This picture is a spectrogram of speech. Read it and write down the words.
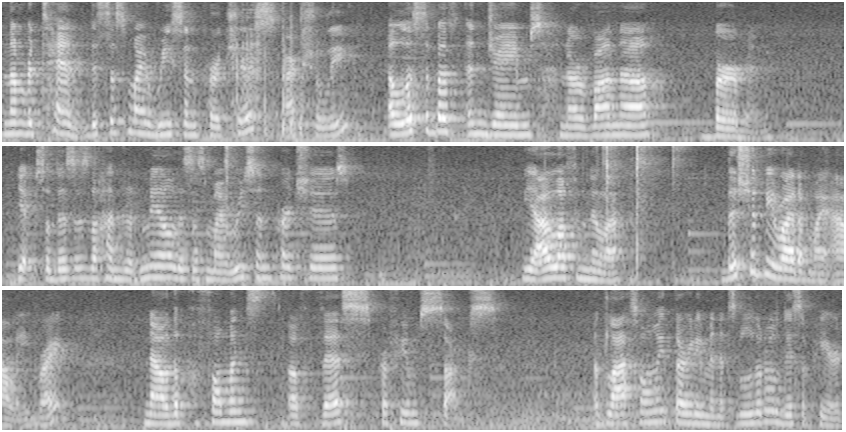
Number 10, this is my recent purchase actually. Elizabeth and James Nirvana bourbon. Yep, so this is the 100 mil. This is my recent purchase. Yeah, I love vanilla. This should be right up my alley, right? Now, the performance of this perfume sucks. It lasts only 30 minutes, literally disappeared.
